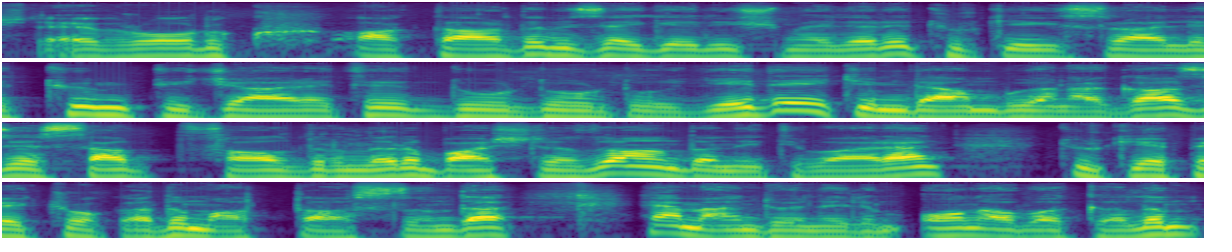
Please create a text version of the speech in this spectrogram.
İşte Ebru Oruk aktardı bize gelişmeleri. Türkiye İsrail'le tüm ticareti durdurdu. 7 Ekim'den bu yana Gazze saldırıları başladığı andan itibaren Türkiye pek çok adım attı aslında. Hemen dönelim ona bakalım.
